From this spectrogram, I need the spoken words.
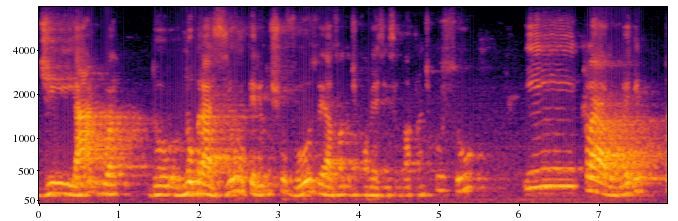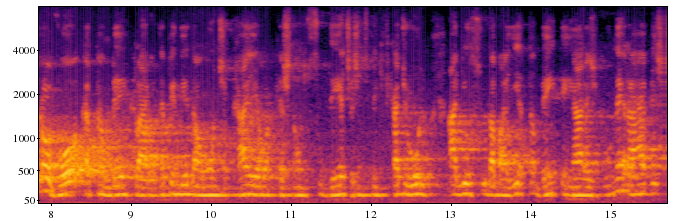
de água do, no Brasil no período chuvoso, é a zona de convergência do Atlântico Sul, e, claro, ele provoca também, claro, depender de onde cai, é uma questão do sudeste, a gente tem que ficar de olho. Ali o sul da Bahia também tem áreas vulneráveis,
